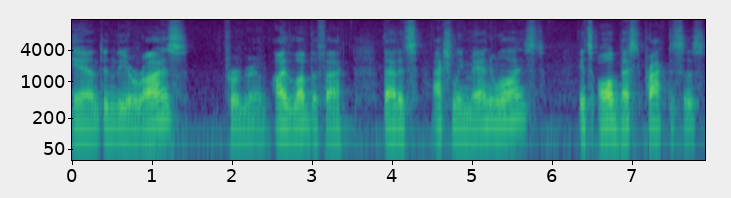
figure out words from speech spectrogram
And in the Arise program, I love the fact that it's actually manualized. It's all best practices.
